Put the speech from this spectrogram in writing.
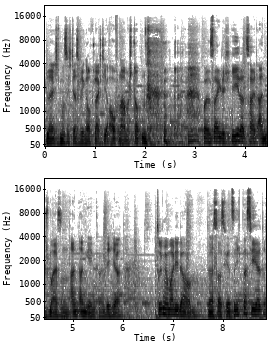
Vielleicht muss ich deswegen auch gleich die Aufnahme stoppen, weil es eigentlich jederzeit anschmeißen, an, angehen könnte hier drücken wir mal die Daumen, dass das jetzt nicht passiert.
